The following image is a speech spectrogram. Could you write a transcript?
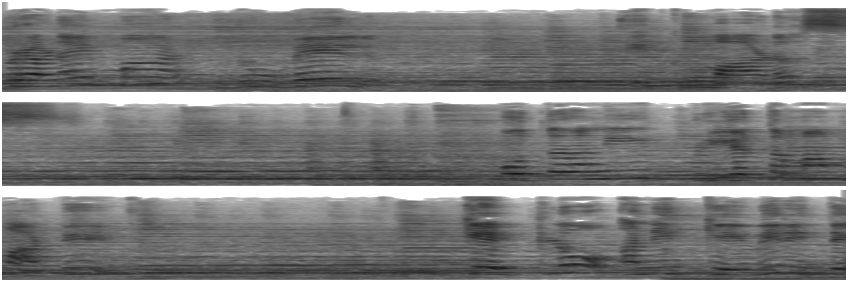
પ્રણયમાં ડૂબેલ એક માણસ પોતાની પ્રિયતમા માટે કેટલો અને કેવી રીતે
